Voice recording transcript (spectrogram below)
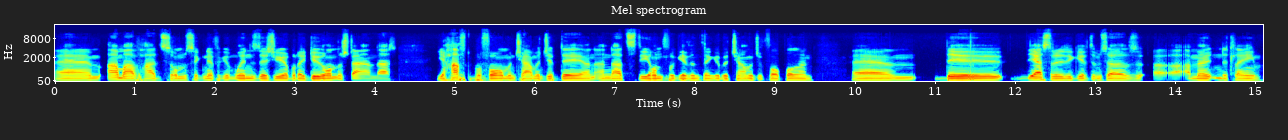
Um, have had some significant wins this year, but I do understand that you have to perform on Championship Day, and, and that's the unforgiving thing about Championship football. And um, the yesterday to give themselves a, a, mountain to claim.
